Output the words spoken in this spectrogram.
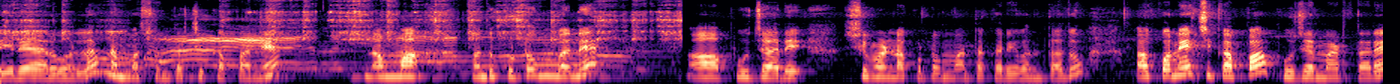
ಬೇರೆ ಯಾರು ಅಲ್ಲ, ನಮ್ಮ ಸ್ವಂತ ಚಿಕ್ಕಪ್ಪನೇ. ನಮ್ಮ ಒಂದು ಕುಟುಂಬನೇ ಪೂಜಾರಿ ಶಿವಣ್ಣ ಕುಟುಂಬ ಅಂತ ಕರೆಯುವಂಥದ್ದು. ಕೊನೆ ಚಿಕ್ಕಪ್ಪ ಪೂಜೆ ಮಾಡ್ತಾರೆ.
